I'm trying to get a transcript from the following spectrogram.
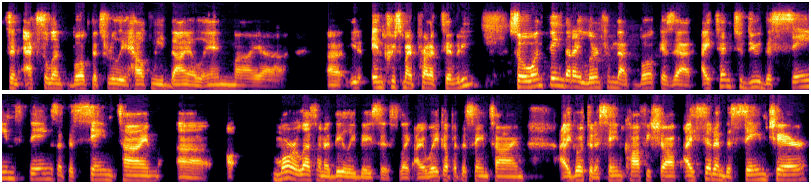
It's an excellent book that's really helped me dial in my uh, uh, increase my productivity. So one thing that I learned from that book is that I tend to do the same things at the same time, uh, more or less on a daily basis. Like I wake up at the same time, I go to the same coffee shop, I sit in the same chair,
